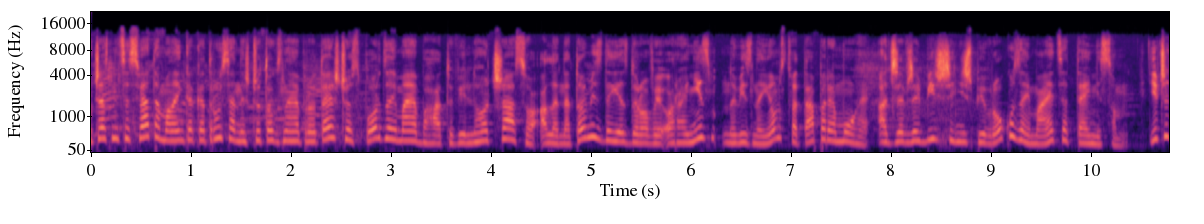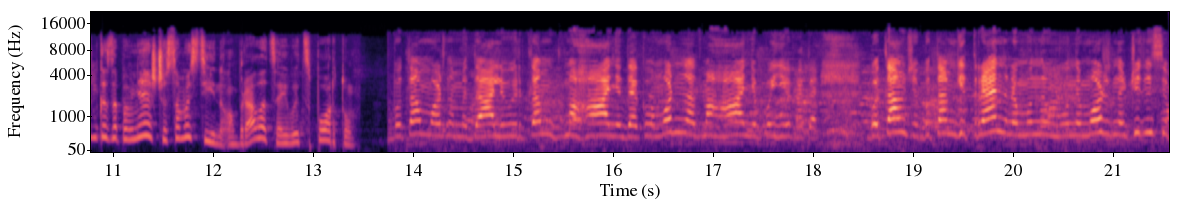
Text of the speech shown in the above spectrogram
Учасниця свята маленька Катруся не щоток знає про те, що спорт займає багато вільного часу, але натомість дає здоровий організм, нові знайомства та перемоги, адже вже більше ніж півроку займається тенісом. Дівчинка запевняє, що самостійно обрала цей вид спорту. Бо там можна медалі, там змагання, деколи можна на змагання поїхати, бо там, бо там є тренери, вони, вони можуть навчитися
